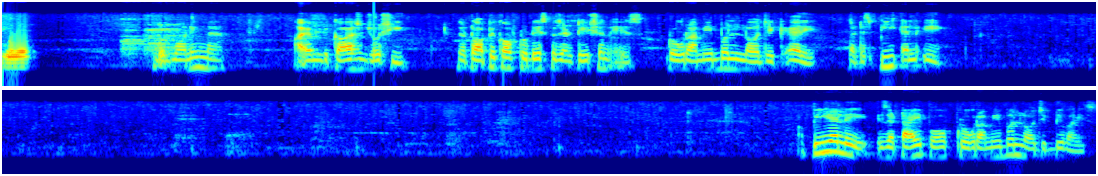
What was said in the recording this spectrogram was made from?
Good morning, ma'am. I am Vikas Joshi. The topic of today's presentation is Programmable Logic Array, that is PLA. A PLA is a type of programmable logic device.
